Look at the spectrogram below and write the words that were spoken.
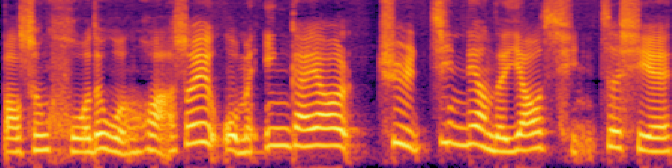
保存活的文化，所以我们应该要去尽量的邀请这些。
